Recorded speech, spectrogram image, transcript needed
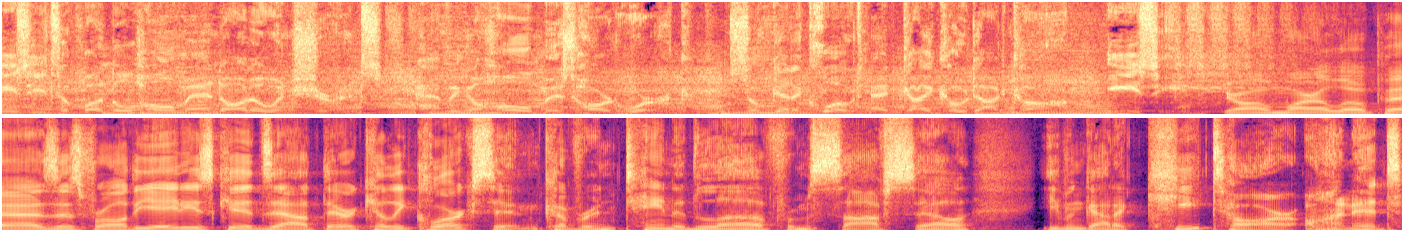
easy to bundle home and auto insurance. Having a home is hard work. So get a quote at geico.com. Easy. You're all Mario Lopez. This is for all the 80s kids out there. Kelly Clarkson covering Tainted Love from Soft Cell. Even got a keytar on it,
